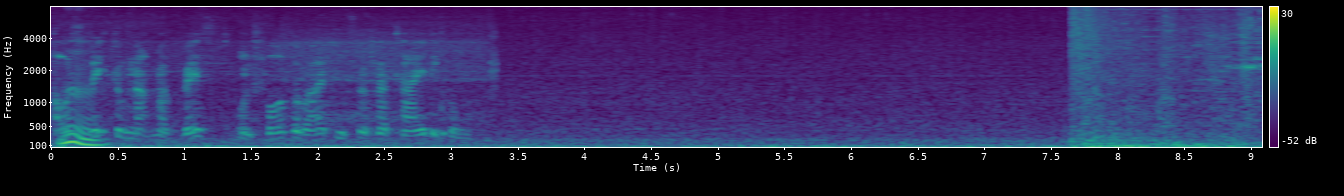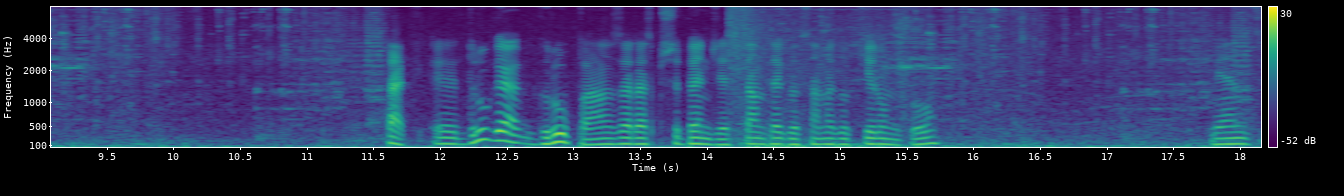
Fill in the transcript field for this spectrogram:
Panzer. Tak, y, druga grupa zaraz przybędzie z tamtego samego kierunku. Więc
